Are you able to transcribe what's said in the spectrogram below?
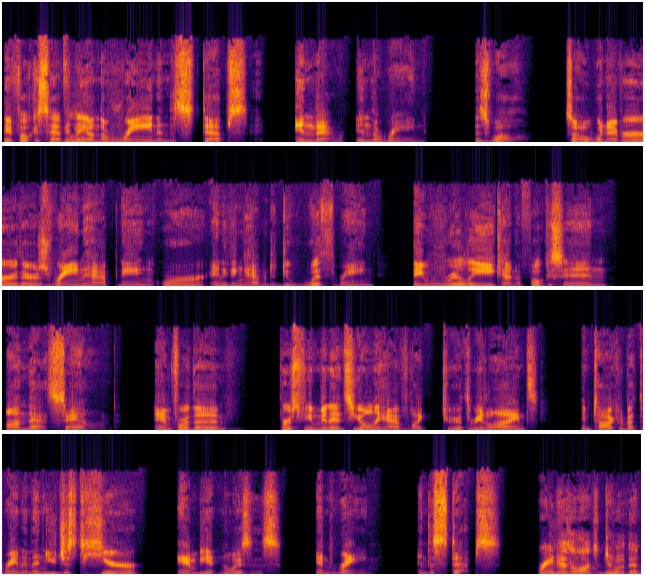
They focus heavily on the rain and the steps in that in the rain as well. So whenever there's rain happening or anything having to do with rain, they really kind of focus in on that sound. And for the first few minutes, you only have like two or three lines him talking about the rain, and then you just hear ambient noises and rain and the steps. rain has a lot to do with it.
